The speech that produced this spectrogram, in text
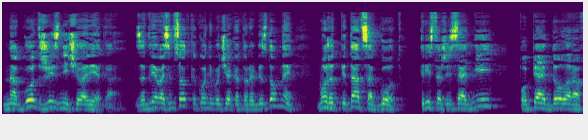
на год жизни человека. За 2 800 какой-нибудь человек, который бездомный, может питаться год. 360 дней по 5 долларов,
